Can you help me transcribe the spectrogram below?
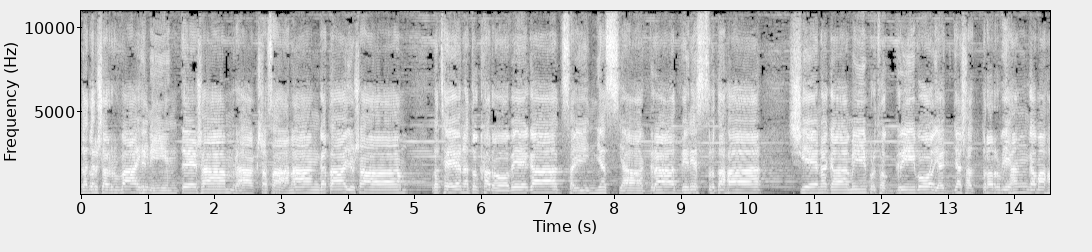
ददृशुर्वाहिनीम् तेषाम् राक्षसानाम् गतायुषाम् रथेन तु खरो वेगात् सैन्यस्याग्राद्विनिःसृतः। श्येनगामी पृथुग्रीवो यज्ञशत्रुर्विहङ्गमः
